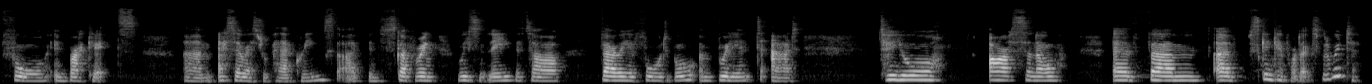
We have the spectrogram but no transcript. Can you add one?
four in brackets, um, SOS repair creams that I've been discovering recently that are very affordable and brilliant to add to your arsenal of, um, of skincare products for the winter.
